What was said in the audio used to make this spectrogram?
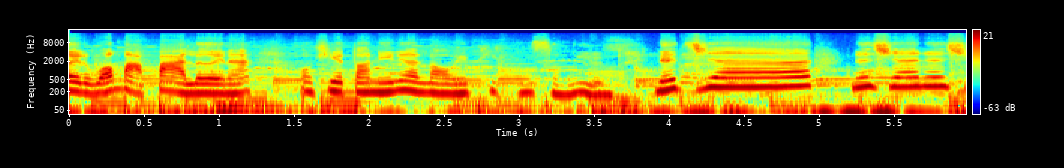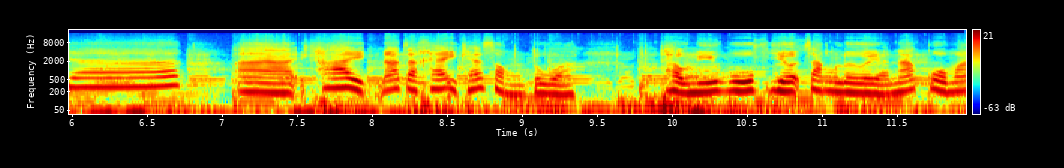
ยหรือว่าหมาป่าเลยนะ โอเค ตอนนี้เนี่ยเราไอพีคูณสองอยู่นะจ๊ะนะจ๊ะนะจ๊ะอ่าค่าอีกน่าจะแค่อีกแค่ 2 ตัว แถวนี้วูฟเยอะจังเลยอะน่ากลัวม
